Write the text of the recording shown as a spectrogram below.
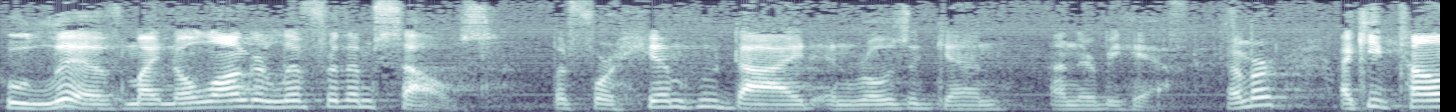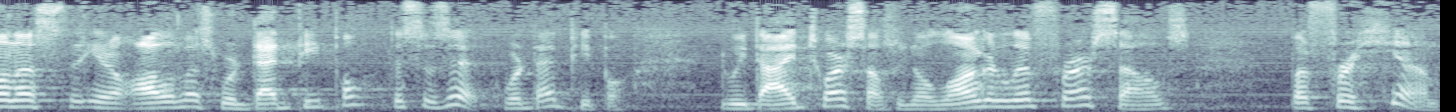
who live might no longer live for themselves, but for him who died and rose again on their behalf. Remember? I keep telling us that, you know, all of us, we're dead people. This is it. We're dead people. We died to ourselves. We no longer live for ourselves, but for him,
